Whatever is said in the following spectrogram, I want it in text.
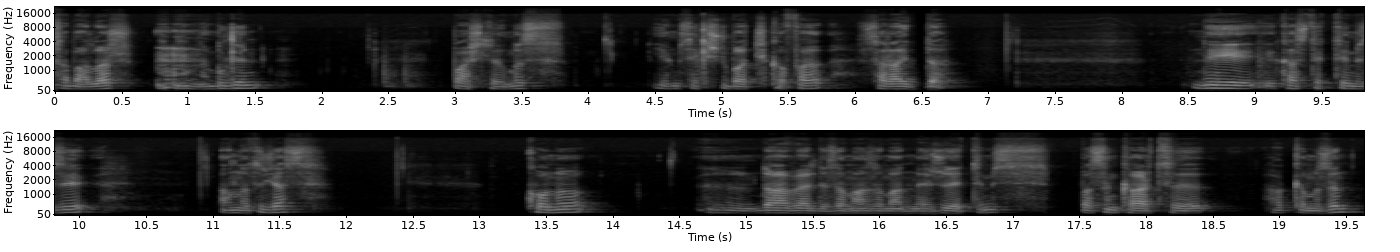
sabahlar. Bugün başlığımız 28 Şubatçı Kafa Sarayda. Neyi kastettiğimizi anlatacağız. Konu e, daha evvel de zaman zaman mevzu ettiğimiz basın kartı hakkımızın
